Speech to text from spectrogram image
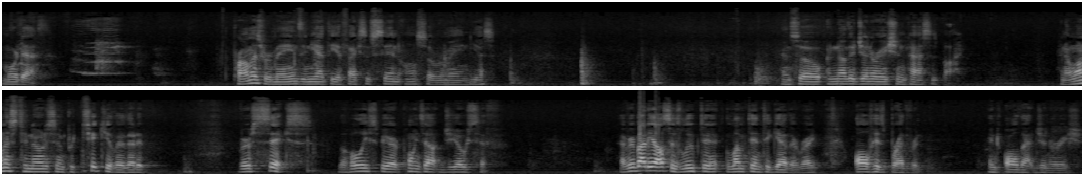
More death. The promise remains, and yet the effects of sin also remain. Yes? And so another generation passes by. And I want us to notice in particular that at verse 6, the Holy Spirit points out Joseph. Everybody else is looped in, lumped in together, right? All his brethren and all that generation.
